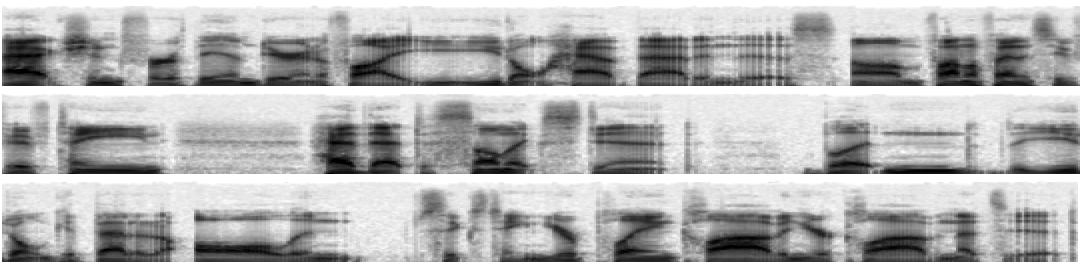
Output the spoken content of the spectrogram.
action for them during a fight. You, you don't have that in this. Um, Final Fantasy 15 had that to some extent, but n- you don't get that at all in 16. You're playing Clive and you're Clive, and that's it.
